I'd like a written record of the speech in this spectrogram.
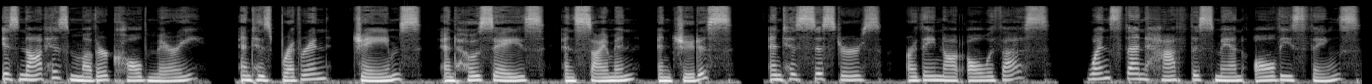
Is not his mother called Mary? And his brethren, James, and Joses, and Simon, and Judas? And his sisters, are they not all with us? Whence then hath this man all these things?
